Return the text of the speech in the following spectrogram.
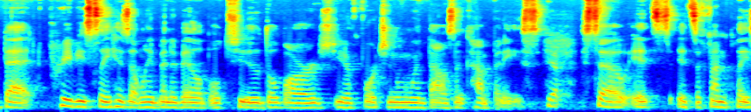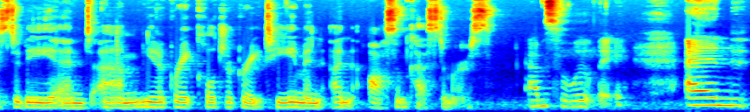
that previously has only been available to the large you know Fortune 1000 companies. Yep. So it's it's a fun place to be, and um, you know great culture, great team, and, and awesome customers. Absolutely. And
